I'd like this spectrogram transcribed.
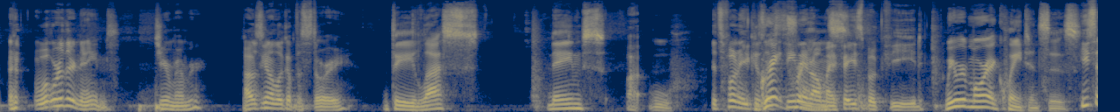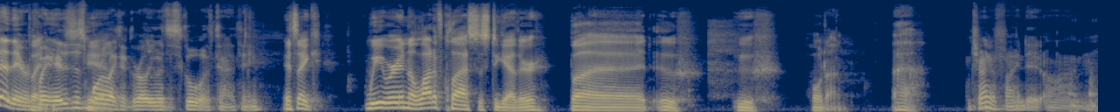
what were their names? Do you remember? I was gonna look up the story. The last names, uh, ooh. It's funny because I've seen it on my friends. Facebook feed. we were more acquaintances. He said they were But, quite. It was just more yeah. like a girl he went to school with kind of thing. It's like we were in a lot of classes together, but ooh, ooh, hold on. Ah, I'm trying to find it on.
